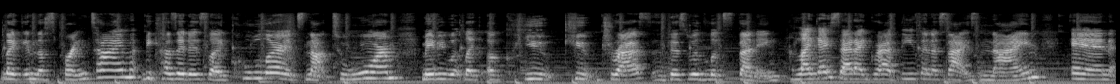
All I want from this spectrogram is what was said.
like in the springtime because it is like cooler it's not too warm maybe with like a cute cute dress this would look stunning like i said i grabbed these in a size 9 and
